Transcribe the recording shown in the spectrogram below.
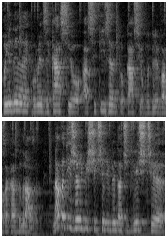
pojedynek pomiędzy Casio a Citizen, to Casio wygrywa za każdym razem. Nawet jeżeli byście chcieli wydać 200,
